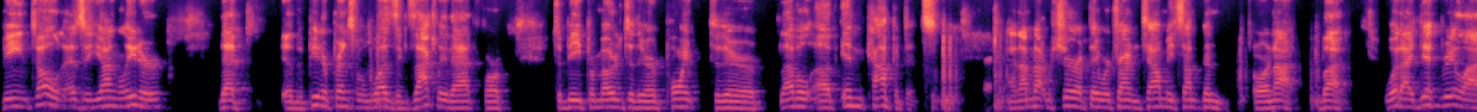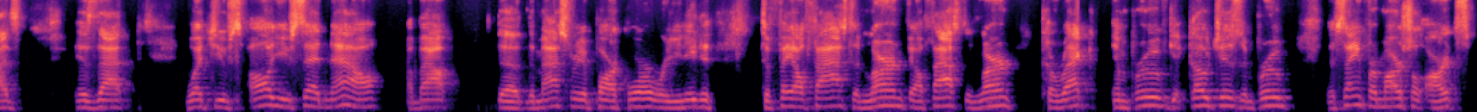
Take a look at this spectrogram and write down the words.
being told as a young leader that uh, the Peter Principle was exactly that for to be promoted to their point to their level of incompetence. And I'm not sure if they were trying to tell me something or not, but what I did realize is that what you've all you've said now about the, the mastery of parkour where you needed to fail fast and learn, fail fast and learn, correct, improve, get coaches, improve. The same for martial arts.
